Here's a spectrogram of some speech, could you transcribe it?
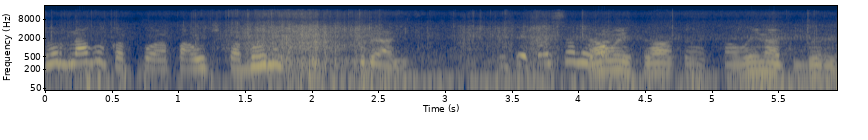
भरू लागू का पा- पाऊच का? भरू. कुठे आली? इथे कसं जावई जा जा- जावई ना तू घरी.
